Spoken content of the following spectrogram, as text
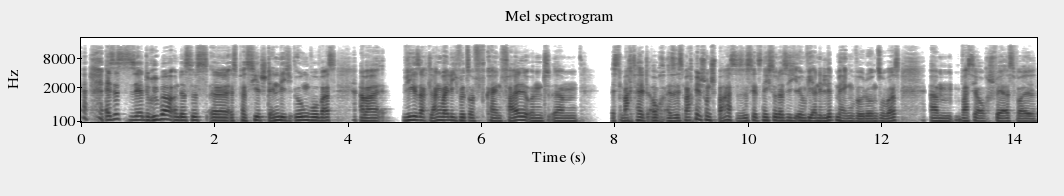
es ist sehr drüber und es ist, äh, es passiert ständig irgendwo was, aber wie gesagt, langweilig wird's auf keinen Fall und ähm, es macht halt auch, also es macht mir schon Spaß. Es ist jetzt nicht so, dass ich irgendwie an den Lippen hängen würde und sowas, ähm, was ja auch schwer ist, weil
